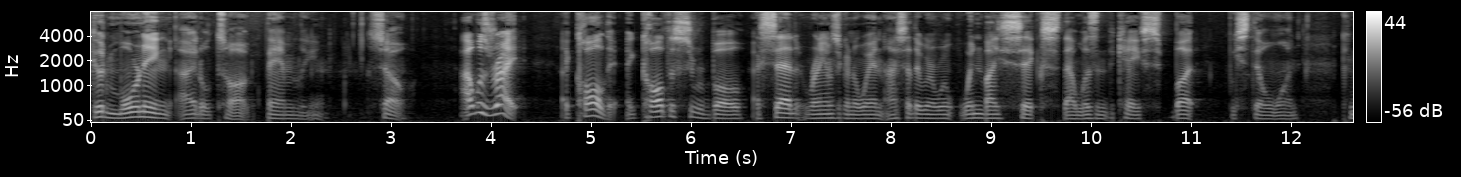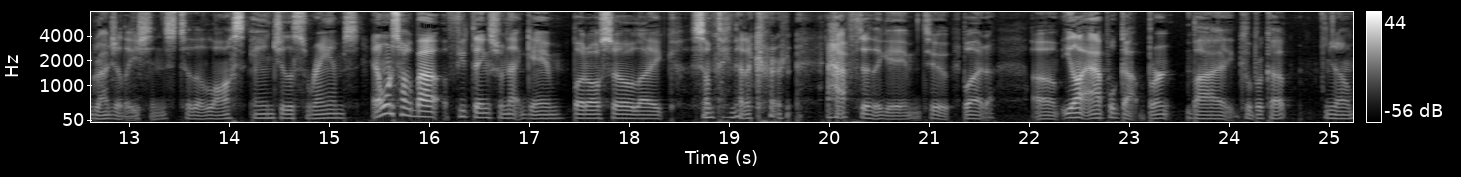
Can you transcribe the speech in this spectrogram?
Good morning, Idle Talk family. So, I was right. I called it. I called the Super Bowl. I said Rams are going to win. I said they were going to win by six. That wasn't the case, but we still won. Congratulations to the Los Angeles Rams. And I want to talk about a few things from that game, but also like something that occurred after the game too. But um, Eli Apple got burnt by Cooper Kupp. You know,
